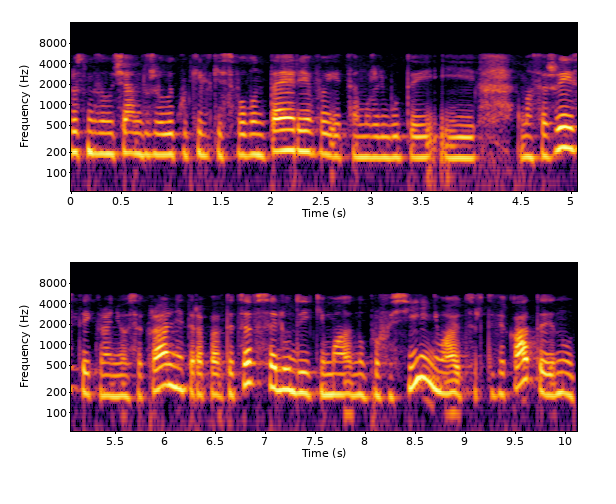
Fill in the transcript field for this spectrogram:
Плюс ми залучаємо дуже велику кількість волонтерів, і це можуть бути і масажисти, і краніосакральні терапевти. Це все люди, які мають ну, професійні, мають сертифікати. Ну,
